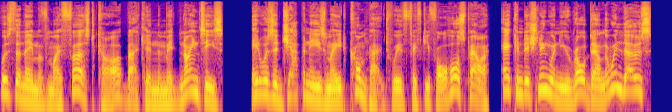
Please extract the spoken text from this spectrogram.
was the name of my first car back in the mid 90s. It was a Japanese made compact with 54 horsepower, air conditioning when you rolled down the windows,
